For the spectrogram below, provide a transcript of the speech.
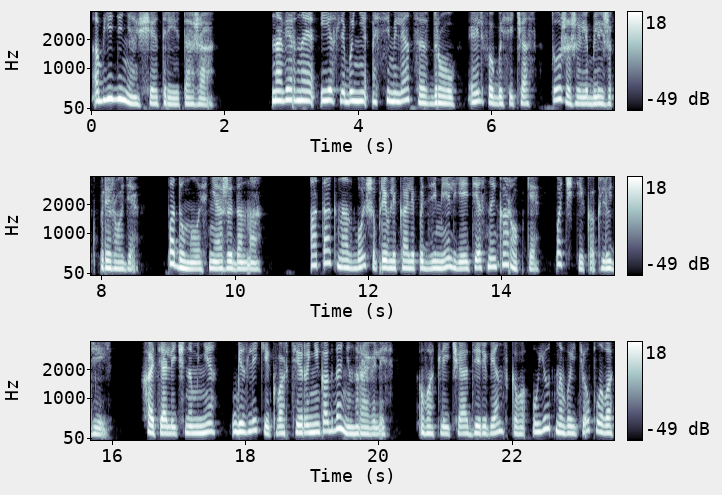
объединяющая три этажа. Наверное, если бы не ассимиляция с дроу, эльфы бы сейчас тоже жили ближе к природе. Подумалось неожиданно. А так нас больше привлекали подземелья и тесные коробки, почти как людей. Хотя лично мне безликие квартиры никогда не нравились, в отличие от деревенского, уютного и теплого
